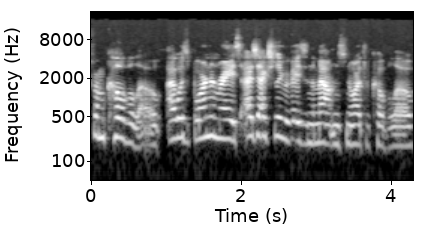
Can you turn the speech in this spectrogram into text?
from Covelo. I was born and raised, I was actually raised in the mountains north of Covelo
